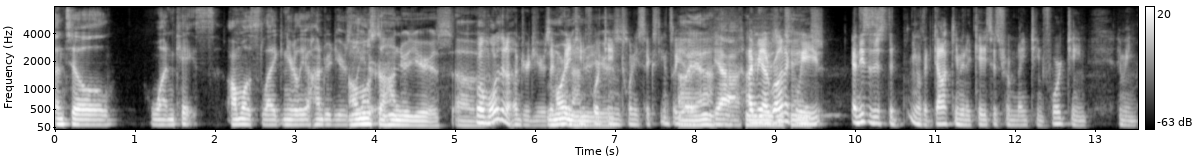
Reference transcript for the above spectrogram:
until one case, almost like nearly 100 years Almost later. a hundred years of well, more than 100 years. I More mean, than 100 1914, years. 2016. So Oh yeah. yeah. Yeah. I mean, years and ironically, and these are just the you know the documented cases from 1914. I mean,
